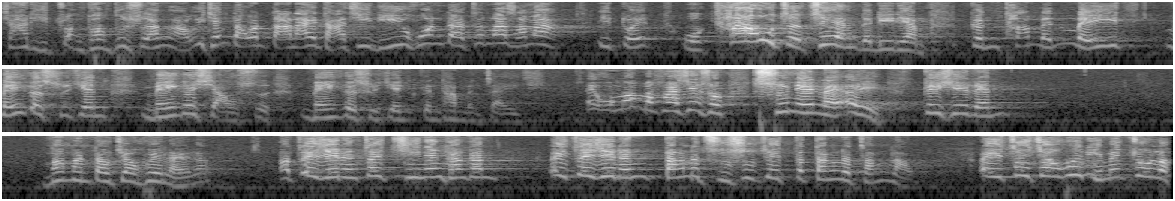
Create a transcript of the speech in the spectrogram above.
家里状况不是很好，一天到晚打来打去，离婚的，什么什么一堆。我靠着这样的力量，跟他们每每一个时间、每一个小时、每一个时间跟他们在一起。哎，我慢慢发现说，十年来，哎，这些人慢慢到教会来了。啊，这些人在几年看看，哎，这些人当了执事，这当了长老，哎，在教会里面做了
